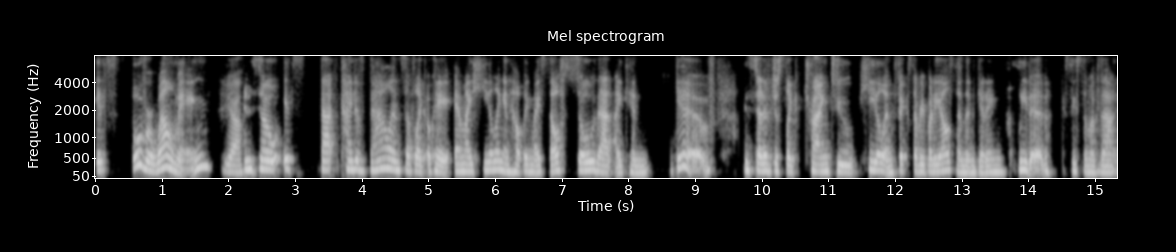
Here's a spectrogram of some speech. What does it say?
it's overwhelming. yeah. And so it's that kind of balance of like, okay, am I healing and helping myself so that I mm. can give? instead of just like trying to heal and fix everybody else and then getting depleted. I see some of that.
